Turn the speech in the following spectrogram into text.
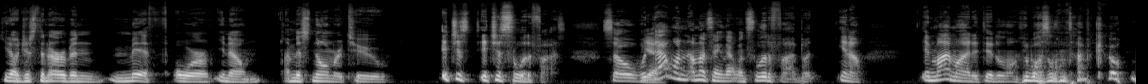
you know, just an urban myth or, you know, a misnomer to it just, it just solidifies. So with Yeah. that one, I'm not saying that one solidified, but you know, in my mind, it did a long. It was a long time ago.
